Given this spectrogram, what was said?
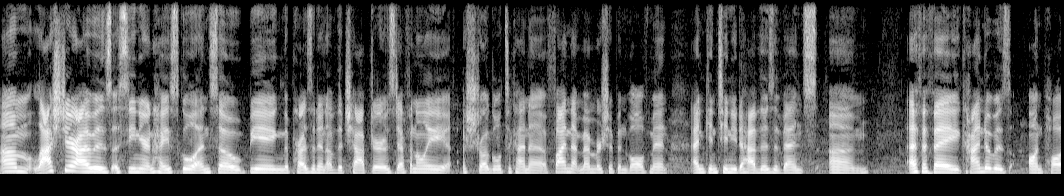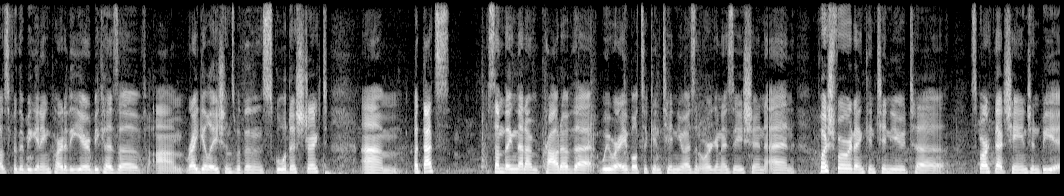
Um, last year, I was a senior in high school, and so being the president of the chapter it was definitely a struggle to kind of find that membership involvement and continue to have those events. Um, FFA kind of was on pause for the beginning part of the year because of um, regulations within the school district, um, but that's something that I'm proud of that we were able to continue as an organization and push forward and continue to spark that change and be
